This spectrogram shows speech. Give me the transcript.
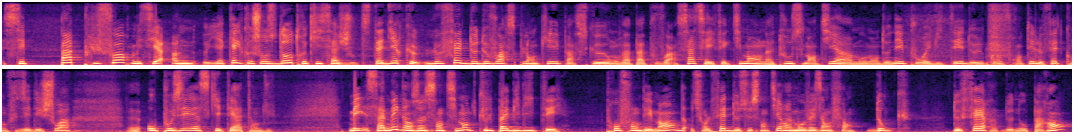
c'est pas plus fort, mais il y, a quelque chose d'autre qui s'ajoute. C'est-à-dire que le fait de devoir se planquer parce qu'on va pas pouvoir. Ça, c'est effectivement, on a tous menti à un moment donné pour éviter de confronter le fait qu'on faisait des choix euh, opposés à ce qui était attendu. Mais ça met dans un sentiment de culpabilité profondément sur le fait de se sentir un mauvais enfant. Donc, de faire de nos parents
